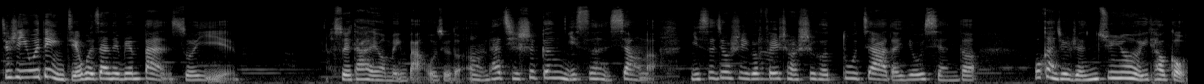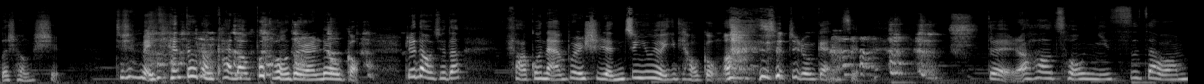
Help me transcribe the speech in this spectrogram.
就是因为电影节会在那边办，所以所以它很有名吧？我觉得，嗯，它其实跟尼斯很像了。尼斯就是一个非常适合度假的、悠闲的。我感觉人均拥有一条狗的城市，就是每天都能看到不同的人遛狗。真的，我觉得。法国南部人是人均拥有一条狗吗？是这种感觉。对，然后从尼斯再往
